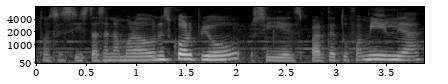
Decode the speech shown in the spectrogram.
Entonces, si estás enamorado de un escorpio, si es parte de tu familia,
